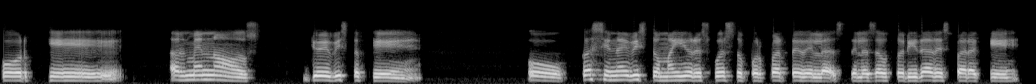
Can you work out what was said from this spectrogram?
porque al menos yo he visto que o casi no he visto mayor esfuerzo por parte de las de las autoridades para que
